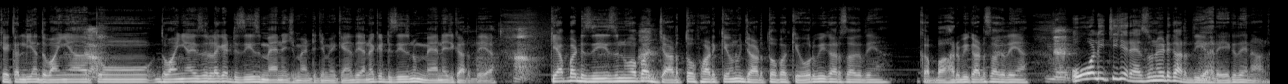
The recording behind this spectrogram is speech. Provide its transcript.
ਕਿ ਕੱਲੀਆਂ ਦਵਾਈਆਂ ਤੋਂ ਦਵਾਈਆਂ is like a disease management ਜਿਵੇਂ ਕਹਿੰਦੇ ਆ ਨਾ ਕਿ ਡਿਜ਼ੀਜ਼ ਨੂੰ ਮੈਨੇਜ ਕਰਦੇ ਆ। ਕਿ ਆਪਾਂ ਡਿਜ਼ੀਜ਼ ਨੂੰ ਆਪਾਂ ਜੜ ਤੋਂ ਫੜ ਕੇ ਉਹਨੂੰ ਜੜ ਤੋਂ ਆਪਾਂ ਕਿਉਰ ਵੀ ਕਰ ਸਕਦੇ ਆ ਕ ਬਾਹਰ ਵੀ ਕੱਢ ਸਕਦੇ ਆ। ਉਹ ਵਾਲੀ ਚੀਜ਼ ਰੈਜ਼ੋਨੇਟ ਕਰਦੀ ਆ ਹਰੇਕ ਦੇ ਨਾਲ।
